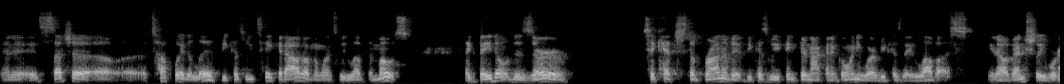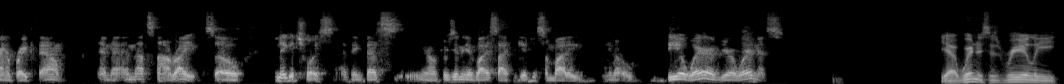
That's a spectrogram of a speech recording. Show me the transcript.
and it's such a, a, tough way to live because we take it out on the ones we love the most. Like they don't deserve to catch the brunt of it because we think they're not going to go anywhere because they love us. You know eventually we're going to break down and, and that's not right. So make a choice. I think that's you know if there's any advice i can give to somebody you know be aware of your awareness. Yeah awareness is really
